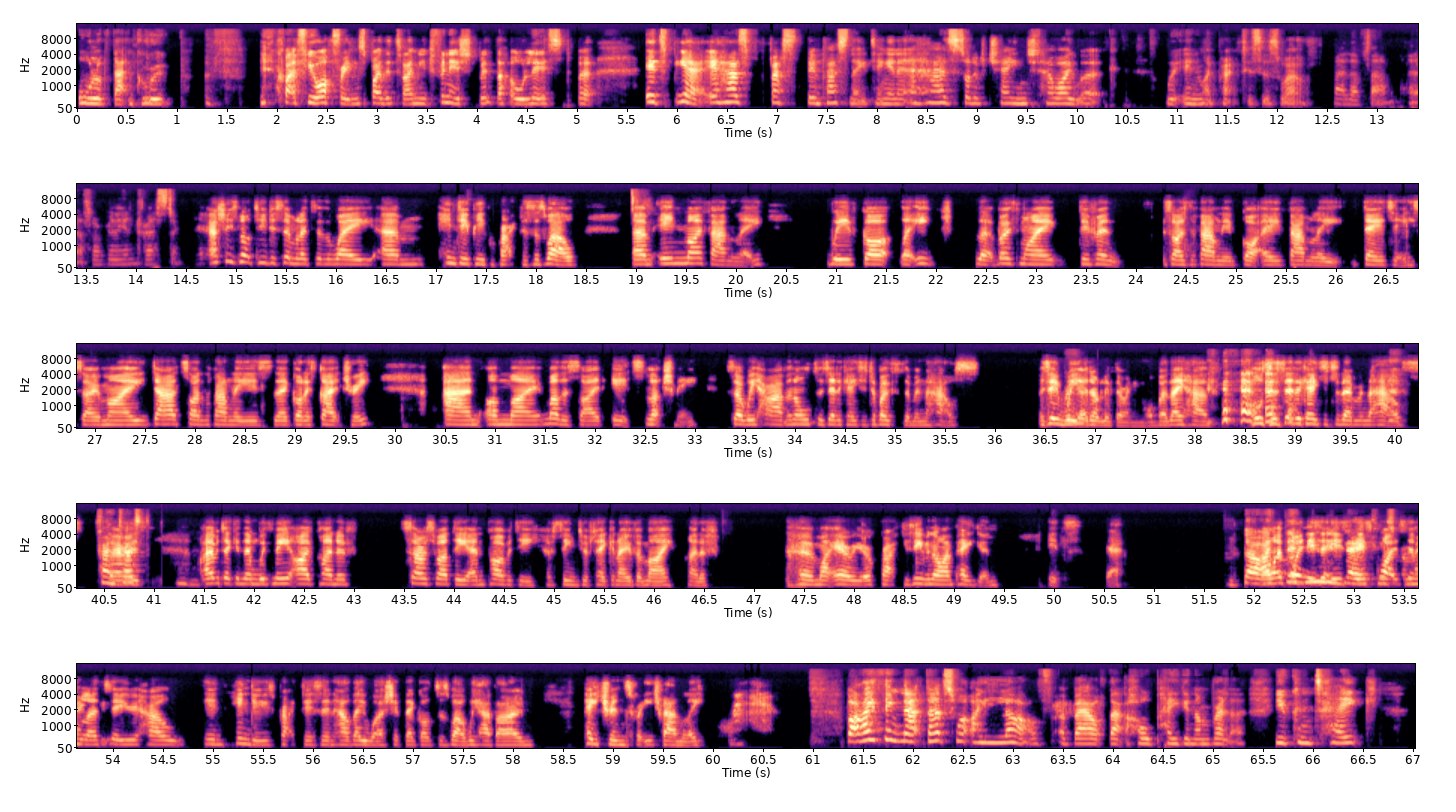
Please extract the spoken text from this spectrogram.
all of that group of quite a few offerings by the time you'd finished with the whole list. But it's, yeah, it has fast, been fascinating and it has sort of changed how I work in my practice as well. I love that. That's really interesting. Actually, it's not too dissimilar to the way um, Hindu people practice as well um in my family we've got like each like both my different sides of the family have got a family deity so my dad's side of the family is the goddess Gayatri and on my mother's side it's Lakshmi so we have an altar dedicated to both of them in the house I say we, I don't live there anymore, but they have altars dedicated to them in the house. Fantastic. Whereas I haven't taken them with me. I've kind of Saraswati and Parvati have seemed to have taken over my kind of uh, my area of practice, even though I'm pagan. It's yeah. No, my point is, it's, it's quite similar to how in Hindus practice and how they worship their gods as well. We have our own patrons for each family. But I think that that's what I love about that whole pagan umbrella. You can take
